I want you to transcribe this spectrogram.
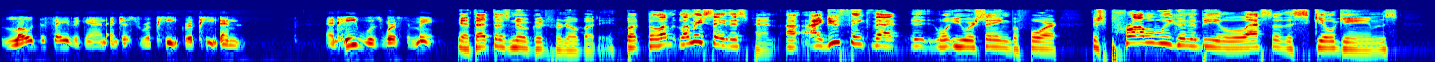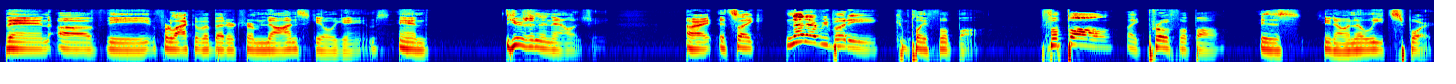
load the save again, and just repeat, repeat. And and he was worse than me. Yeah, that does no good for nobody. But but let, let me say this, Penn. I, I do think that what you were saying before, there's probably going to be less of the skill games than of the, for lack of a better term, non-skill games. And here's an analogy. All right, it's like not everybody can play football. Football, like pro football, is you know an elite sport,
